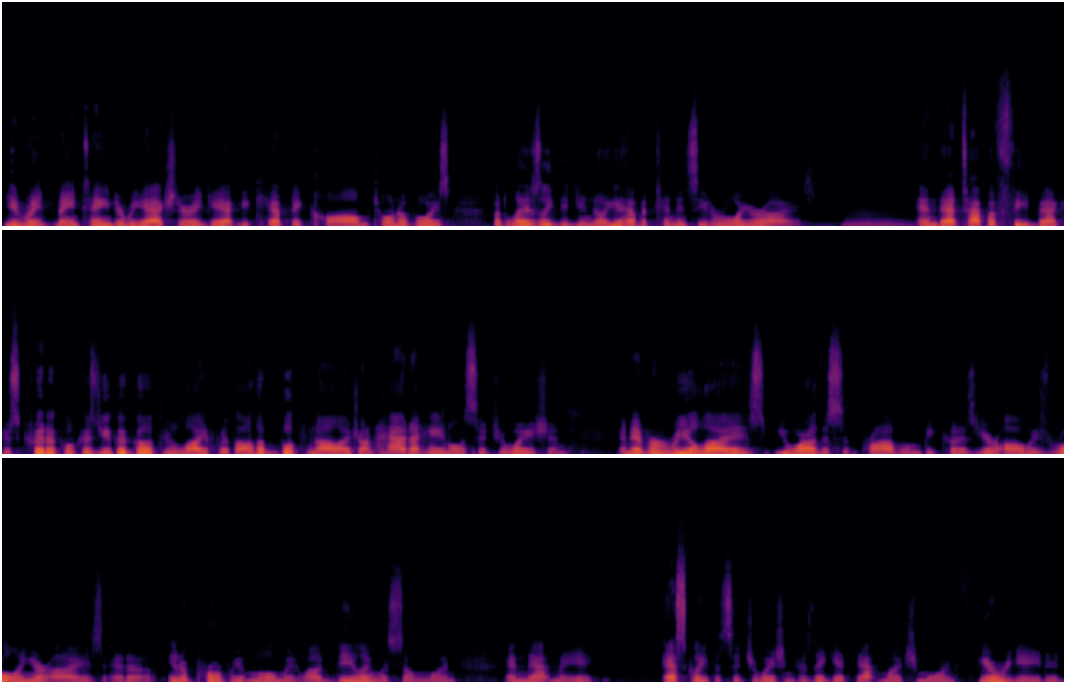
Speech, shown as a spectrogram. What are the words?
You maintained a reactionary gap, you kept a calm tone of voice. But, Leslie, did you know you have a tendency to roll your eyes? And that type of feedback is critical because you could go through life with all the book knowledge on how to handle a situation. And never realize you are the problem because you're always rolling your eyes at an inappropriate moment while dealing with someone, and that may escalate the situation because they get that much more infuriated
